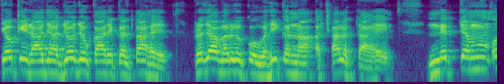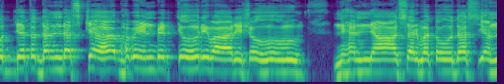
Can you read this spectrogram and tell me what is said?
क्योंकि राजा जो जो कार्य करता है, प्रजा वर्ग को वही करना अच्छा लगता है। नित्यम उद्यत दंडश्च भवेन मृत्युरिवारिषु। निहन्या सर्वतो दस्यन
